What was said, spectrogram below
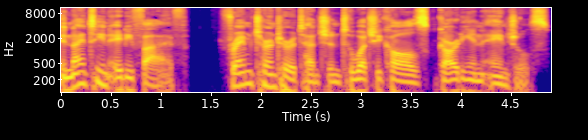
In 1985, Frame turned her attention to what she calls guardian angels,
